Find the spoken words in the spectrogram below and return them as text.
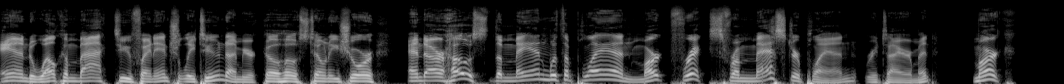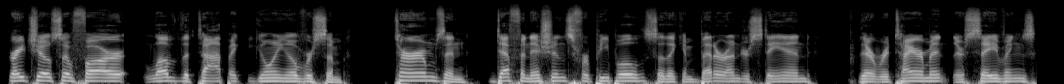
And welcome back to Financially Tuned. I'm your co host, Tony Shore, and our host, the man with a plan, Mark Fricks from Master Plan Retirement. Mark, great show so far. Love the topic, going over some terms and definitions for people so they can better understand their retirement, their savings.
